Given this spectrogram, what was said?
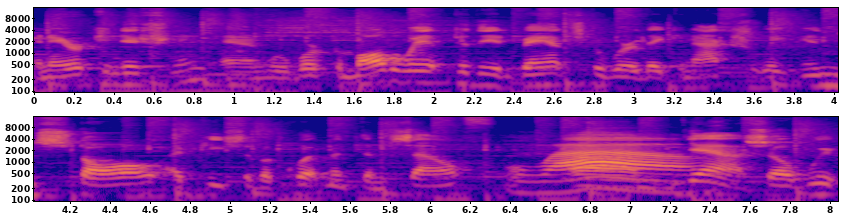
and air conditioning, and we'll work them all the way up to the advanced to where they can actually install a piece of equipment themselves. Wow. Um, yeah, so we,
